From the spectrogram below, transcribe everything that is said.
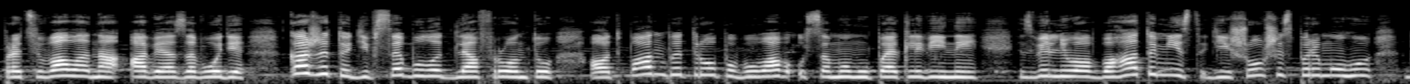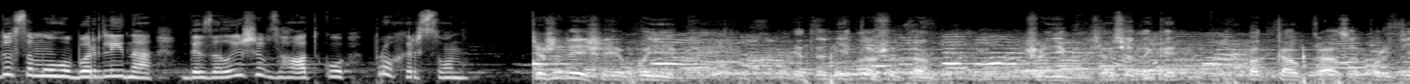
працювала на авіазаводі. Каже, тоді все було для фронту. А от пан Петро побував у самому пеклі війни. Звільнював багато міст, дійшовши з перемогою до самого Берліна, де залишив згадку про Херсон Тяжелейшие бои были. Это не то, что там что-нибудь, а все-таки от Кавказа пройти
